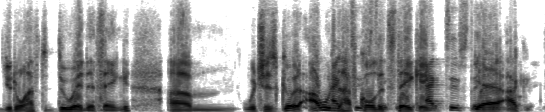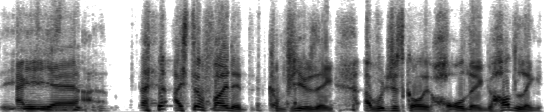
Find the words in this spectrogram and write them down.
you don't have to do anything um, which is good. I wouldn't Active have called staking. it staking. Active staking, yeah Active yeah I still find it confusing. I would just call it holding, hodling.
